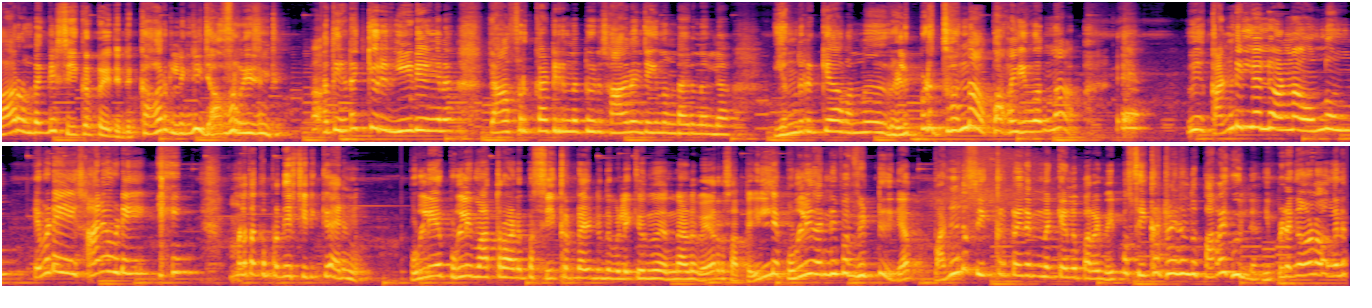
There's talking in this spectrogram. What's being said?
കാർ ഉണ്ടെങ്കിൽ സീക്രട്ട് ഏജന്റ് കാർ ഇല്ലെങ്കിൽ ജാഫർ ഏജന്റ് അത് ഒരു വീഡിയോ ഇങ്ങനെ ജാഫർക്കായിട്ടിരുന്നിട്ട് ഒരു സാധനം ചെയ്യുന്നുണ്ടായിരുന്നല്ല. എന്തൊക്കെയാ വന്ന് വെളിപ്പെടുത്തുവന്നാ പറയുവന്നാ? കണ്ടില്ലല്ലോ അണ്ണ ഒന്നും. എവിടെ? സാധനം എവിടെ? നമ്മളതൊക്കെ പ്രതീക്ഷിച്ചിരിക്കുമായിരുന്നു പുള്ളിയെ പുള്ളി മാത്രമാണ് ഇപ്പം സീക്രട്ട് ഏജന്റ് എന്ന് വിളിക്കുന്നത് എന്നാണ് വേറൊരു സത്യം. ഇല്ല പുള്ളി തന്നെ ഇപ്പം വിട്ട്. ഞാൻ പണ്ട് സീക്രട്ട് ഏജന്റ് എന്നൊക്കെയാണ് പറയുന്നത്. ഇപ്പം സീക്രട്ട് ഏജന്റ് ഒന്നും പറയൂല. ഇപ്പോഴെങ്ങാണോ അങ്ങനെ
